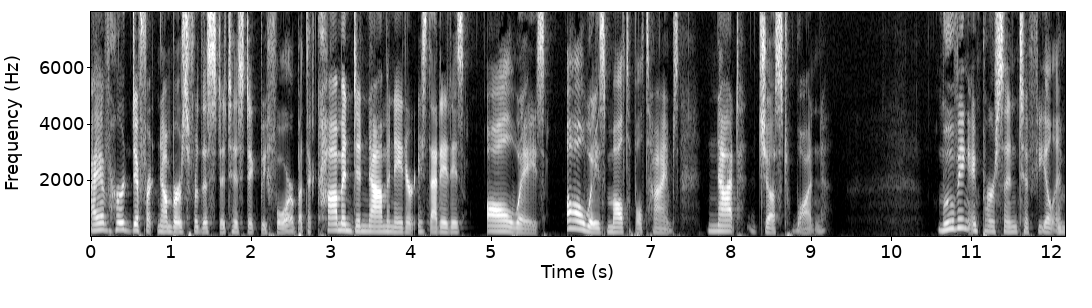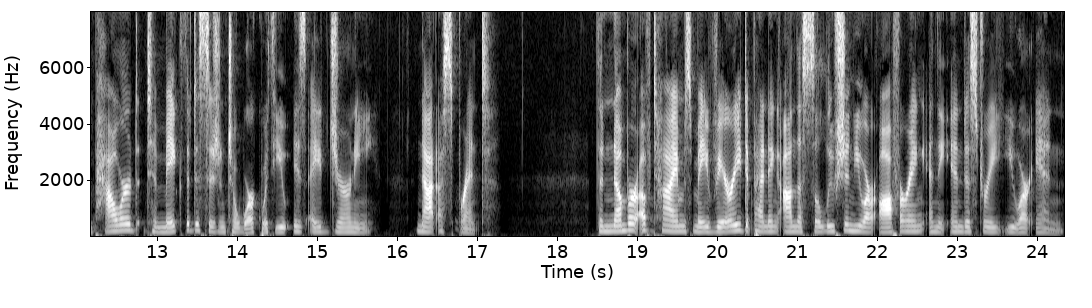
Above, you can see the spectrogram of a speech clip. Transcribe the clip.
I have heard different numbers for this statistic before, but the common denominator is that it is always, always multiple times, not just one. Moving a person to feel empowered to make the decision to work with you is a journey, not a sprint. The number of times may vary depending on the solution you are offering and the industry you are in.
